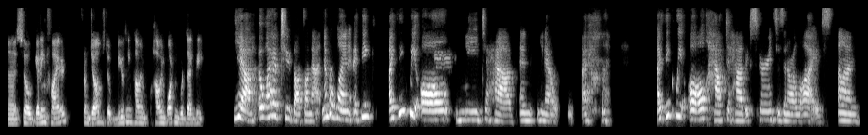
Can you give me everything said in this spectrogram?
Uh, so, getting fired from jobs, do, do you think how how important would that be? Yeah. Oh, I have two thoughts on that. Number one, I think I think we all need to have, and you know, I, I think we all have to have experiences in our lives. Um,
